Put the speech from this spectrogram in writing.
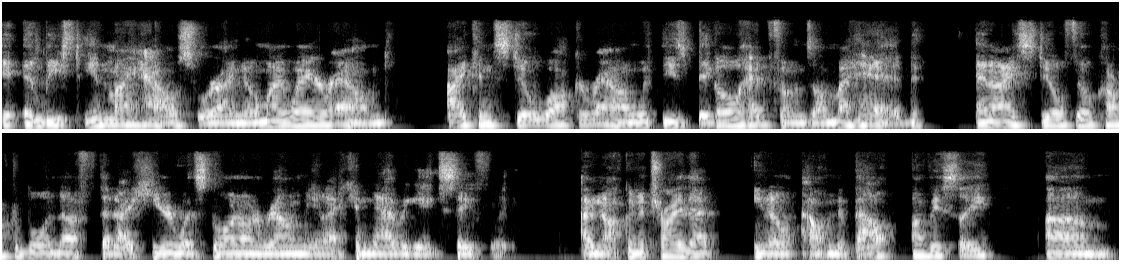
at least in my house where I know my way around, I can still walk around with these big old headphones on my head and I still feel comfortable enough that I hear what's going on around me and I can navigate safely. I'm not going to try that, you know, out and about, obviously. Um,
